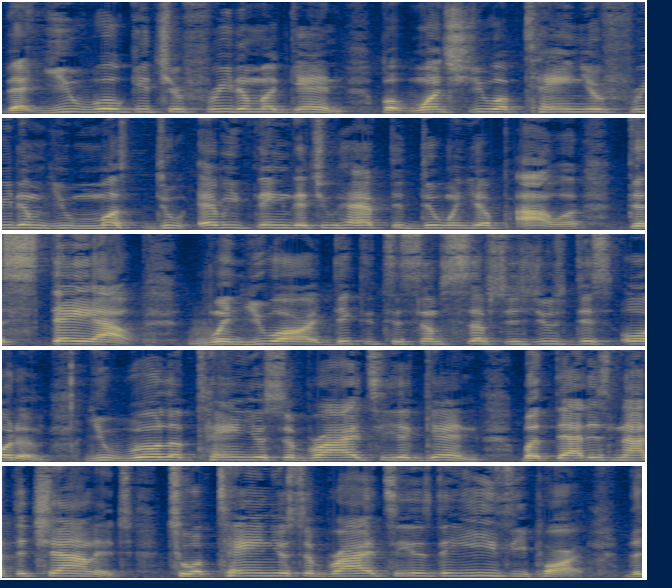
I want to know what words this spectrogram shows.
that you will get your freedom again. But once you obtain your freedom, you must do everything that you have to do in your power to stay out. When you are addicted to some substance use disorder, you will obtain your sobriety again. But that is not the challenge. To obtain your sobriety is the easy part. The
